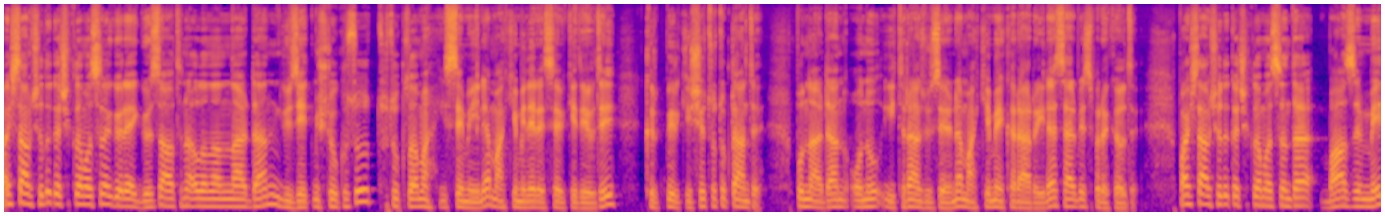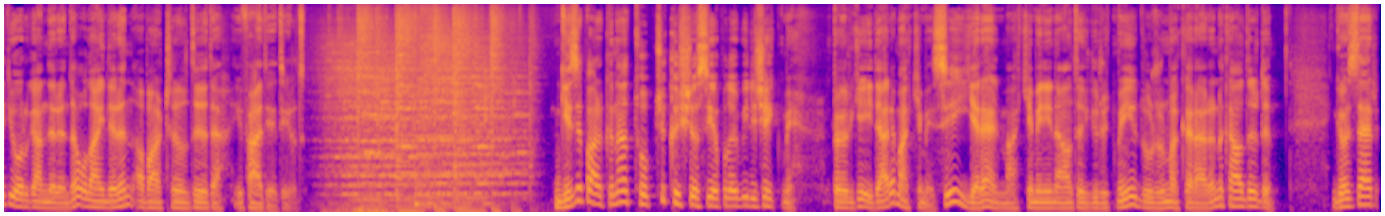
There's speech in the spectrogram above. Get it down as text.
Başsavcılık açıklamasına göre gözaltına alınanlardan 179'u tutuklama istemiyle mahkemelere sevk edildi. 41 kişi tutuklandı. Bunlardan onu itiraz üzerine mahkeme kararıyla serbest bırakıldı. Başsavcılık açıklamasında bazı medya organlarında olayların abartıldığı da ifade edildi. Gezi Parkı'na topçu kışlası yapılabilecek mi? Bölge İdare Mahkemesi yerel mahkemenin aldığı yürütmeyi durdurma kararını kaldırdı. Gözler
